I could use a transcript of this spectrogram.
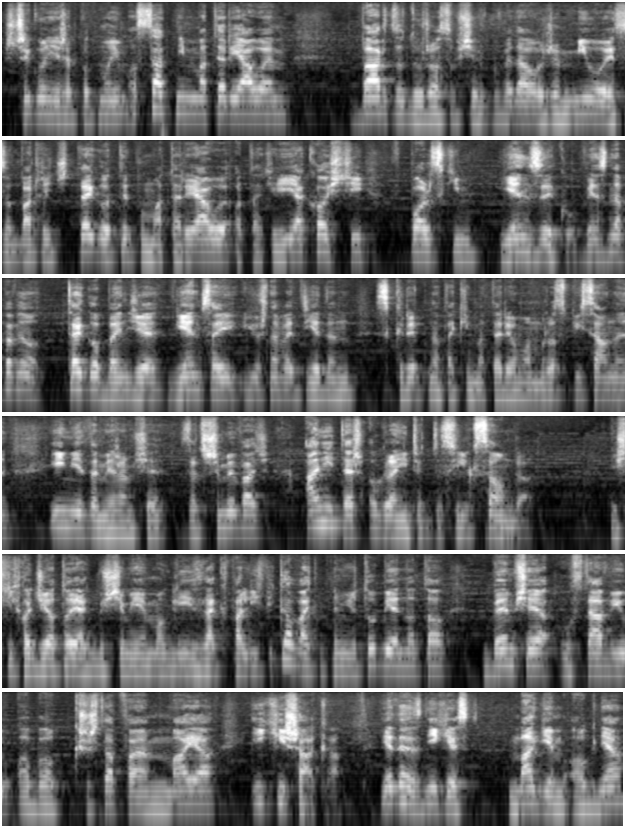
Szczególnie, że pod moim ostatnim materiałem bardzo dużo osób się wypowiadało, że miło jest zobaczyć tego typu materiały o takiej jakości polskim języku. Więc na pewno tego będzie więcej. Już nawet jeden skrypt na taki materiał mam rozpisany i nie zamierzam się zatrzymywać, ani też ograniczać do Silksonga jeśli chodzi o to, jakbyście mnie mogli zakwalifikować na tym YouTubie, no to bym się ustawił obok Krzysztofa Maja i Kiszaka. Jeden z nich jest magiem ognia,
